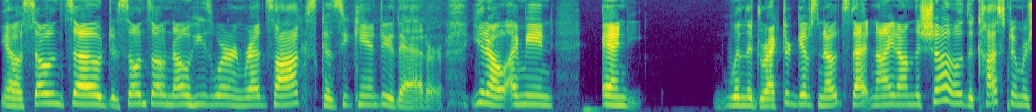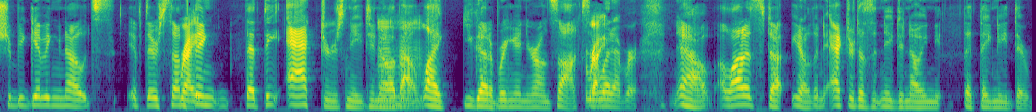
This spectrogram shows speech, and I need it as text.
you know, so and so. Does so and so know he's wearing red socks because he can't do that? Or you know, I mean, and when the director gives notes that night on the show, the customer should be giving notes if there's something that the actors need to know about, Mhm. like you got to bring in your own socks or whatever. Now, a lot of stuff, you know, the actor doesn't need to know ne- that they need their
